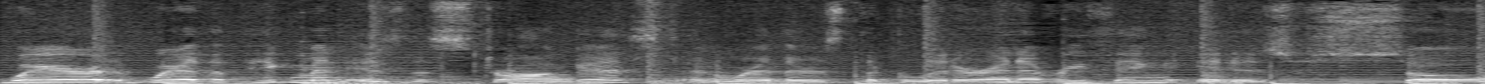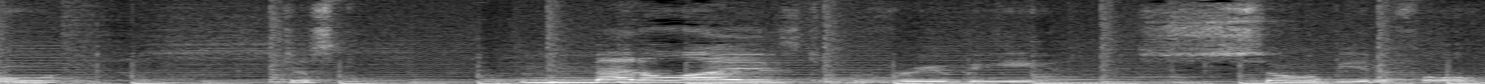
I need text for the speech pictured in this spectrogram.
where where the pigment is the strongest and where there's the glitter and everything, it is so just metallized ruby. So beautiful.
